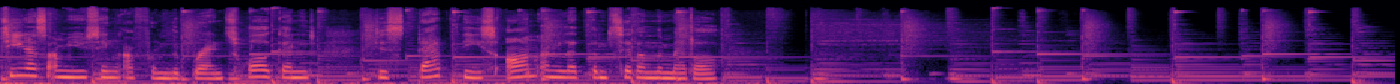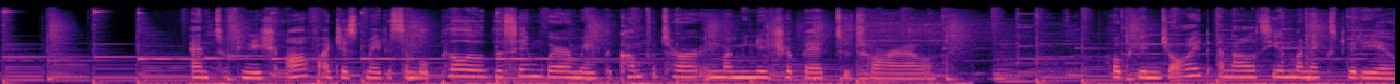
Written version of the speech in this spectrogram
The patinas I'm using are from the brand Swellegant. Just dab these on and let them sit on the metal. And to finish off, I just made a simple pillow the same way I made the comforter in my miniature bed tutorial. Hope you enjoyed and I'll see you in my next video.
